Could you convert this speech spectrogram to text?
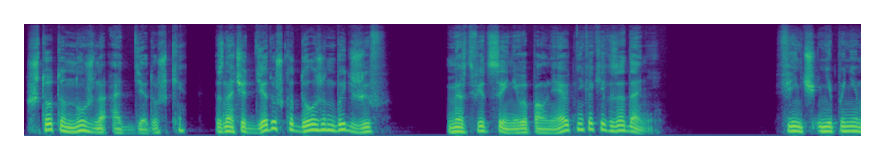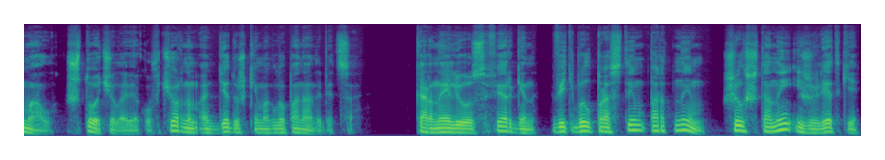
что-то нужно от дедушки, значит, дедушка должен быть жив. Мертвецы не выполняют никаких заданий. Финч не понимал, что человеку в черном от дедушки могло понадобиться. Корнелиус Ферген ведь был простым портным, шил штаны и жилетки,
